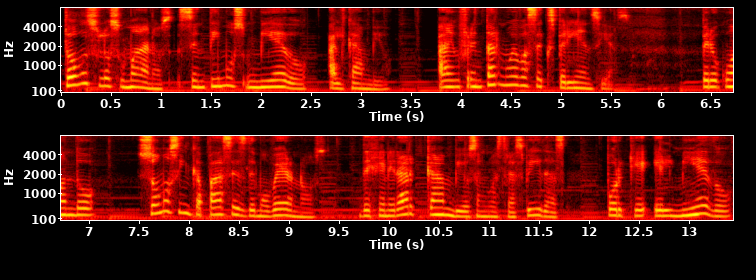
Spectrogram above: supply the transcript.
Todos los humanos sentimos miedo al cambio, a enfrentar nuevas experiencias, pero cuando somos incapaces de movernos, de generar cambios en nuestras vidas, porque el miedo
